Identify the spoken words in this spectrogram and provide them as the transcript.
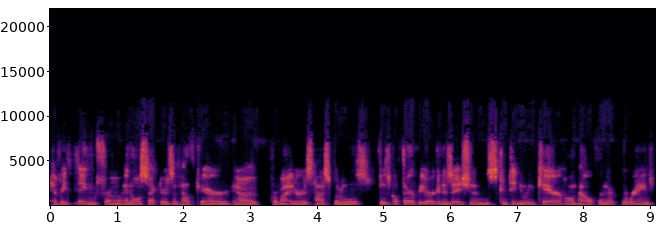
everything from in all sectors of healthcare uh, providers, hospitals, physical therapy organizations, continuing care, home health, and the, the range.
